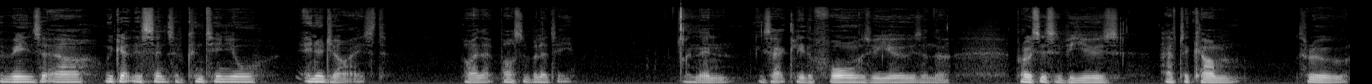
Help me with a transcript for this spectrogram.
it means that our, we get this sense of continual energized by that possibility. And then exactly the forms we use and the processes we use have to come through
